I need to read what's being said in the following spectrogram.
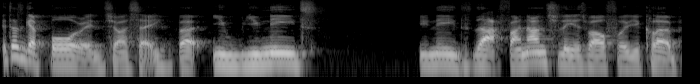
it doesn't get boring, shall I say? But you you need you need that financially as well for your club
